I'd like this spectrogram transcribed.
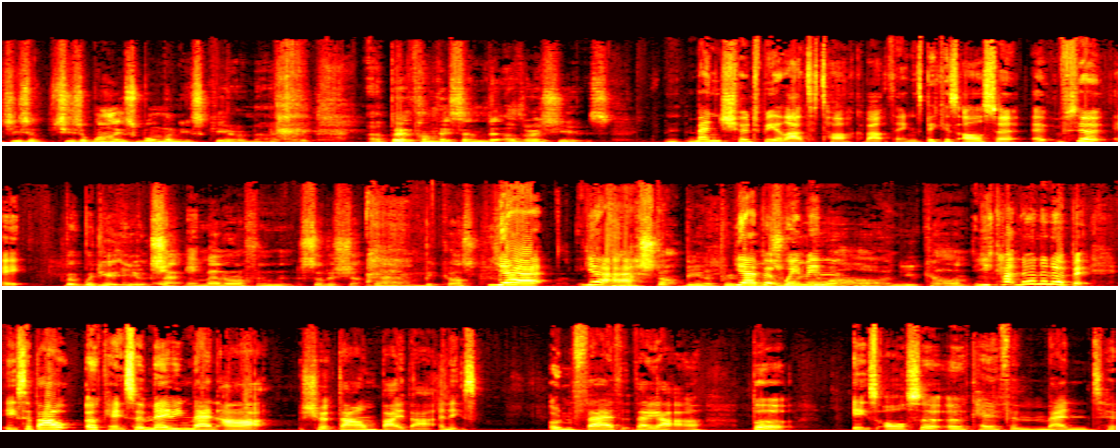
She's a she's a wise woman, is Keira Knightley, uh, both on this and other issues. Men should be allowed to talk about things because also, uh, so it, But would you you accept that men are often sort of shut down because yeah, you yeah. can't stop being a privileged? Yeah, but what you women- are, and you can't. You can't. No, no, no. But it's about okay. So maybe men are shut down by that, and it's unfair that they are. But it's also okay for men to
